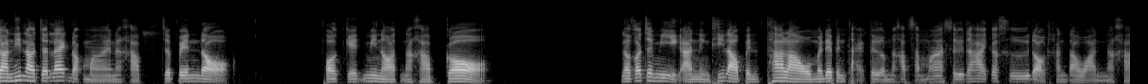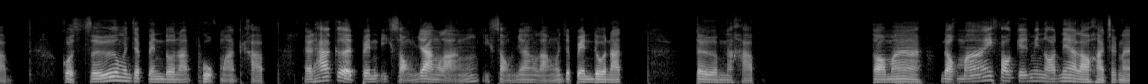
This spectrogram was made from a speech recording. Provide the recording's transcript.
การที่เราจะแลกดอกไม้นะครับ จะเป็นดอก forget me not นะครับ ก็ แล้วก็จะมีอีกอันหนึ่งที่เราเป็นถ้าเราไม่ได้เป็นสายเติมนะครับ สามารถซื้อได้ก็คือดอกทันตะวันนะครับ กดซื้อมันจะเป็นโดนัทผูกมัดครับแต่ถ้าเกิดเป็นอีก 2 อย่างหลังอีก 2 อย่างหลังมันจะเป็นโดนัทเติมนะครับ ต่อมาดอกไม้ forget me not เนี่ยเราหาจากไหน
